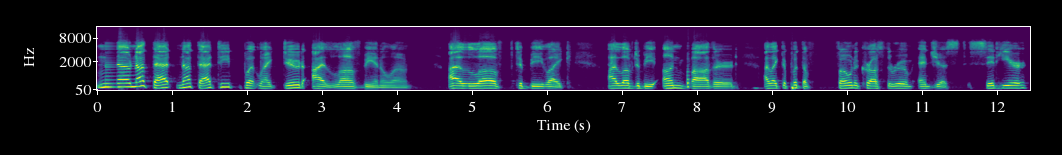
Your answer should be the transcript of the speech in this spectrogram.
No, not that, not that deep, but like, dude, I love being alone. I love to be like, I love to be unbothered. I like to put the phone across the room and just sit here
